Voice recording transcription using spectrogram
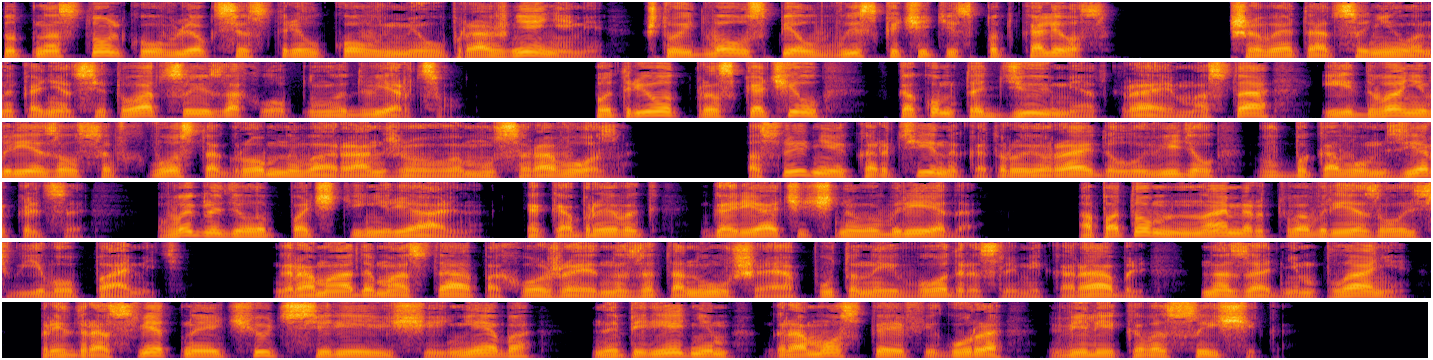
Тот настолько увлекся стрелковыми упражнениями, что едва успел выскочить из-под колес. Шевета оценила, наконец, ситуацию и захлопнула дверцу. Патриот проскочил в каком-то дюйме от края моста и едва не врезался в хвост огромного оранжевого мусоровоза. Последняя картина, которую Райдел увидел в боковом зеркальце, выглядела почти нереально, как обрывок горячечного бреда, а потом намертво врезалась в его память. Громада моста, похожая на затонувший, опутанный водорослями корабль на заднем плане, предрассветное чуть сереющее небо, на переднем громоздкая фигура великого сыщика.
